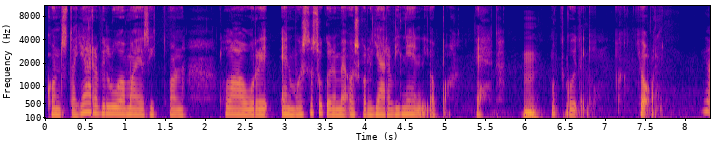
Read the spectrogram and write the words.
Konsta Järviluoma ja sitten on Lauri, en muista sukunimeä, olisiko ollut Järvinen jopa, ehkä. Mm. Mutta kuitenkin, joo. Ja.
